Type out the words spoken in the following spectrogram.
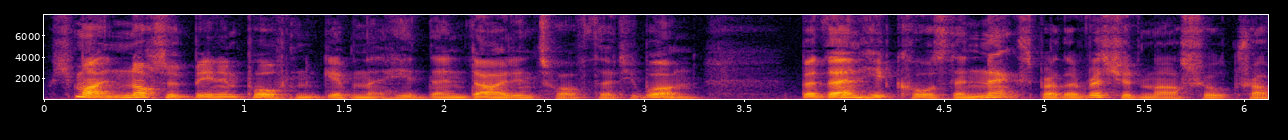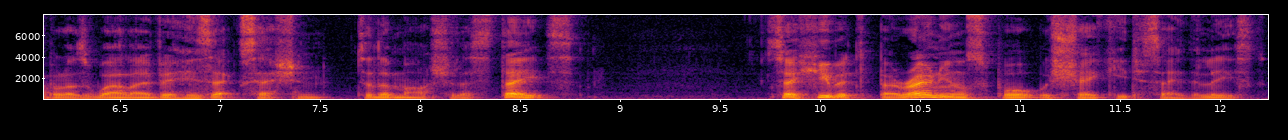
which might not have been important given that he'd then died in 1231, but then he'd caused their next brother, Richard Marshall, trouble as well over his accession to the Marshall estates. So Hubert's baronial support was shaky to say the least.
